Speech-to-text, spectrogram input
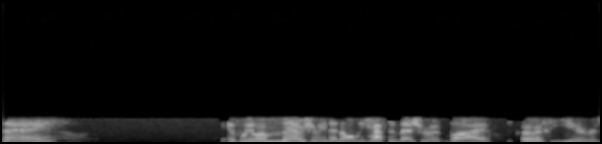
say if we were measuring it, no, we have to measure it by Earth years.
